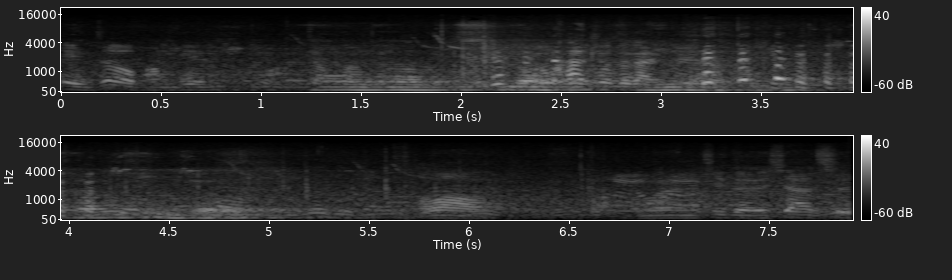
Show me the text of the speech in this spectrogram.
哎，你在我旁边，然后到第四有看球的感觉，好不好？我们记得下次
